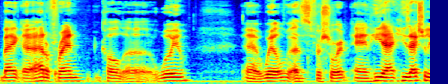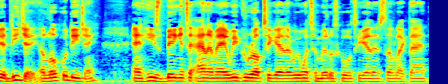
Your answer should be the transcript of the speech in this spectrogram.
back I had a friend called uh, William, uh, Will as for short, and he he's actually a DJ, a local DJ, and he's big into anime. We grew up together. We went to middle school together and stuff like that.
